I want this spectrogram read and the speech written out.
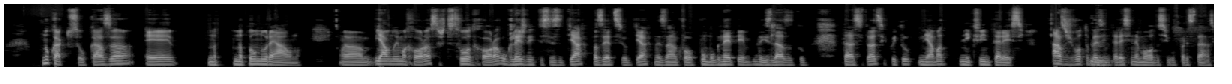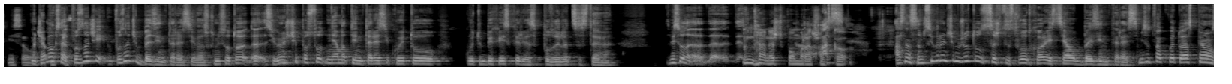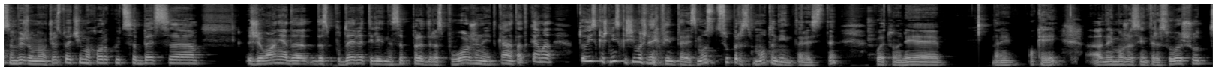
но както се оказа е напълно реално а, явно има хора, съществуват хора, оглеждайте се за тях, пазете се от тях, не знам какво, помогнете им да излязат от тази ситуация, които нямат никакви интереси. Аз живота без интереси не мога да си го представя. Смисъл. Ма чакай, какво значи, какво значи без интереси? В смисъл, то, да, сигурно, че просто нямат интереси, които, които биха искали да споделят с тебе. В смисъл, да, да, да нещо по-мрачно. Аз, аз не съм сигурен, че между съществуват хора изцяло без интерес. Мисля, това, което аз пълно съм виждал много често е, че има хора, които са без а, желание да, да споделят или не са предразположени и така нататък, ама то искаш, не искаш, имаш някакви интереси. Може да супер смотани интересите, което нали, е нали, окей, okay. нали, може да се интересуваш от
